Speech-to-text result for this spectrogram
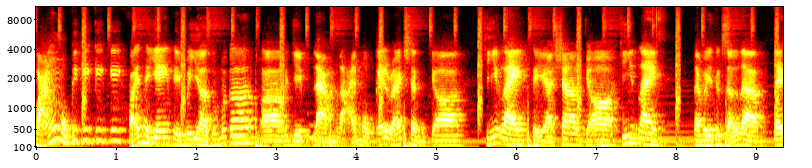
vắng một cái cái cái cái khoảng thời gian thì bây giờ tôi mới có uh, dịp làm lại một cái reaction cho Chiến Nhất Lan. Thì uh, shout out cho Chiến Nhất Lan. Tại vì thực sự là đây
